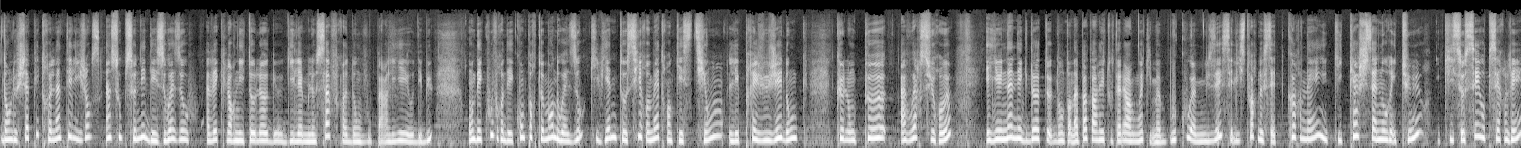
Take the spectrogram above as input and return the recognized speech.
Dans le chapitre L'intelligence insoupçonnée des oiseaux, avec l'ornithologue Guilhem Le Saffre, dont vous parliez au début, on découvre des comportements d'oiseaux qui viennent aussi remettre en question les préjugés donc que l'on peut avoir sur eux. Et il y a une anecdote dont on n'a pas parlé tout à l'heure, moi qui m'a beaucoup amusée, c'est l'histoire de cette corneille qui cache sa nourriture, qui se sait observer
